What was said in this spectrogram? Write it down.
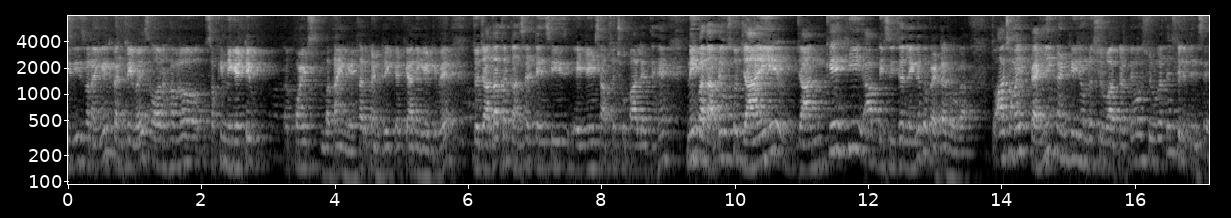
सीरीज़ बनाएँगे कंट्री वाइज और हम लोग सबकी निगेटिव पॉइंट्स बताएँगे, हर कंट्री का क्या निगेटिव है, जो ज़्यादातर कंसल्टेंसी एजेंट्स आपसे छुपा लेते हैं, नहीं बताते, उसको जाइए जान के ही आप डिसीज़न लेंगे तो बेटर होगा। तो आज हमारी पहली कंट्री जो हम लोग शुरुआत करते हैं, वो शुरू करते हैं फिलीपींस से।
